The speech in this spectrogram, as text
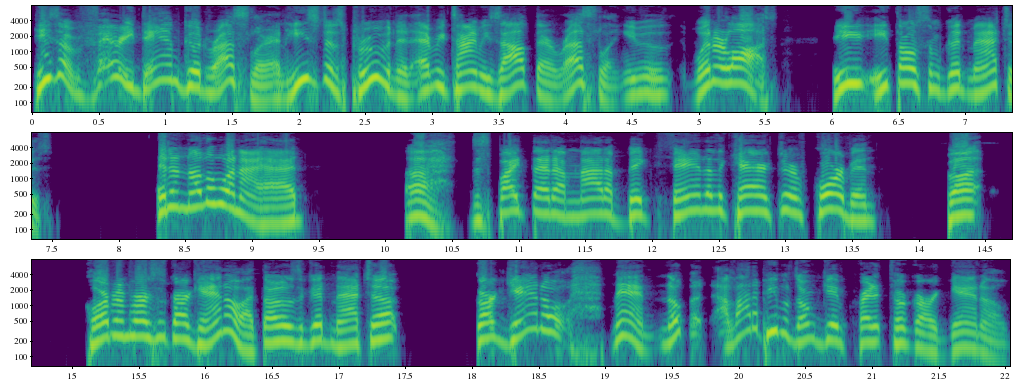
He's a very damn good wrestler, and he's just proven it every time he's out there wrestling, even win or loss. He he throws some good matches. And another one I had, uh, despite that I'm not a big fan of the character of Corbin, but Corbin versus Gargano, I thought it was a good matchup. Gargano, man, no, but a lot of people don't give credit to Gargano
